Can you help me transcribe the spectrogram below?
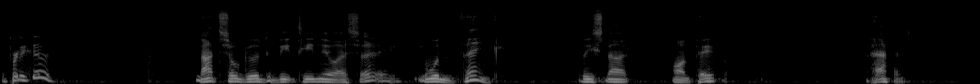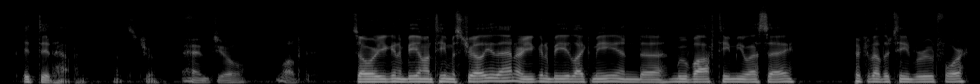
they're pretty good. Not so good to beat Team USA. You wouldn't think, at least not on paper. But it happened, it did happen. That's true. and Joe loved it. So, are you going to be on Team Australia then? Are you going to be like me and uh, move off Team USA, pick another team to root for?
